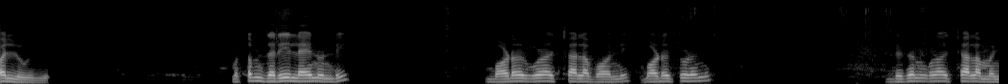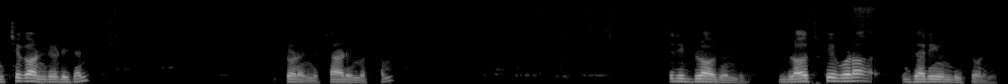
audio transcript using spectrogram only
పళ్ళు ఇది. మొత్తం జరీ లైన్ ఉంది. బార్డర్ కూడా చాలా బాగుంది. బార్డర్ చూడండి. డిజైన్ కూడా చాలా మంచిగా ఉంది డిజైన్. చూడండి సాడీ మొత్తం. ఇది బ్లౌజ్ ఉంది బ్లౌజ్కి కూడా జరీ ఉంది చూడండి.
